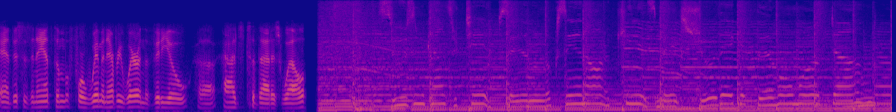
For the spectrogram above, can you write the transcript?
and this is an anthem for women everywhere, and the video uh, adds to that as well. Susan counts her tips and looks in on her kids, makes sure they get their homework done.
